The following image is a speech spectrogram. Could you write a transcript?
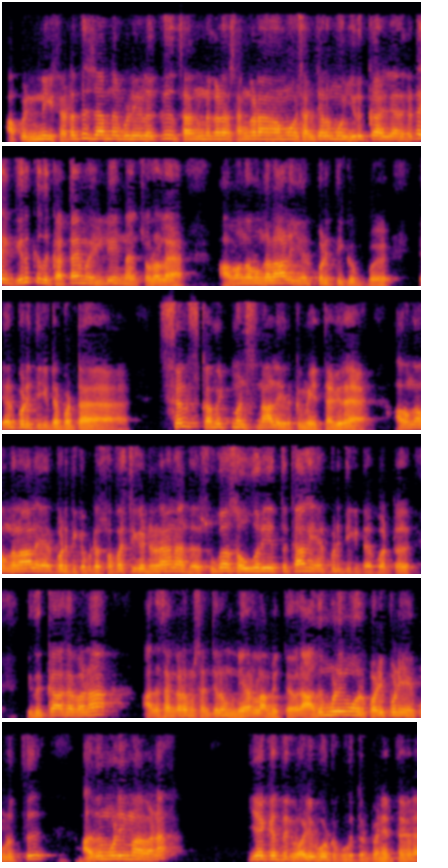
அப்ப இன்னைக்கு சட்டத்தை சார்ந்த பிள்ளைகளுக்கு சங்கட சங்கடமும் சஞ்சலமும் இருக்கா இல்லையான்னு கேட்டா இருக்குது. கட்டாயமா இல்லைன்னு நான் சொல்லல. அவங்கவங்களால ஏற்படுத்தி ஏற்படுத்திக்கிட்டப்பட்ட செல்ஃப் கமிட்மெண்ட்ஸ்னால இருக்குமே தவிர அவங்க அவங்களால ஏற்படுத்திக்கப்பட்ட சொபஸ்டிகேட்டடான அந்த சுக சௌகரியத்துக்காக ஏற்படுத்திக்கிட்டப்பட்ட இதுக்காக வேணா அந்த சங்கடம் சஞ்சலம் நேரலாமே தவிர அது மூலியமா ஒரு படிப்பணியை கொடுத்து அது மூலியமா வேணா இயக்கத்துக்கு வழி போட்டு கொடுத்துருப்பேனே தவிர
